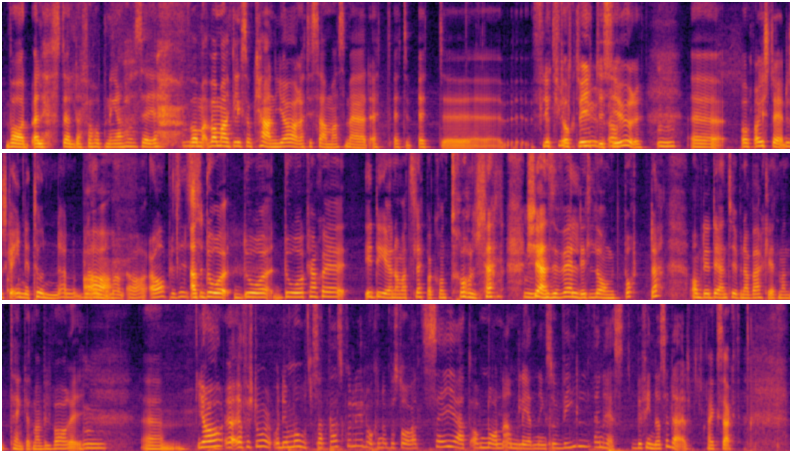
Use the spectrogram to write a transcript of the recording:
vad, eller ställda förhoppningar, vad säger Mm. vad man, vad man liksom kan göra tillsammans med ett, ett, ett, eh, flykt och flyktdjur, bytesdjur. Mm. Eh, och Ja just det, du ska in i tunneln. Bland Ja. Man, ja, ja precis. Alltså då, då, då kanske idén om att släppa kontrollen Mm. känns väldigt långt borta. Om det är den typen av verklighet man tänker att man vill vara i. Mm. Ehm, Ja, jag, jag förstår. Och det motsatta skulle ju då kunna bestå av att säga att av någon anledning så vill en häst befinna sig där. exakt.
